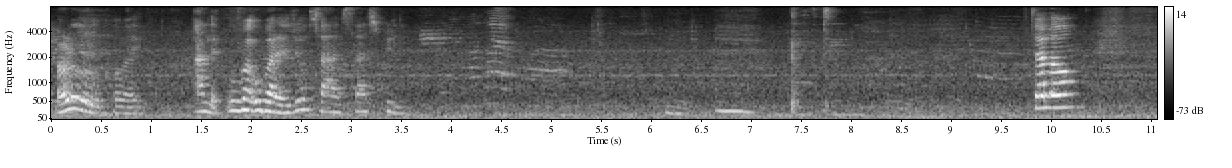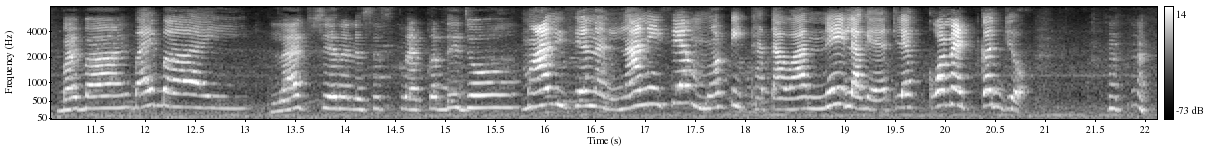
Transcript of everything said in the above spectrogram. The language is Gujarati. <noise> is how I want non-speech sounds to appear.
હળવું હળવું ખવાય. હાલે ઊભા ઊભા રહેજો. સાસ સાસ પી લે. ચાલો bye bye. Bye bye. Like share અને સબસ્ક્રાઇબ કરી દેજો. મારી ચેનલ નાની છે મોટી થતા વાર નહીં લાગે એટલે કોમેન્ટ કરજો. <laughs>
